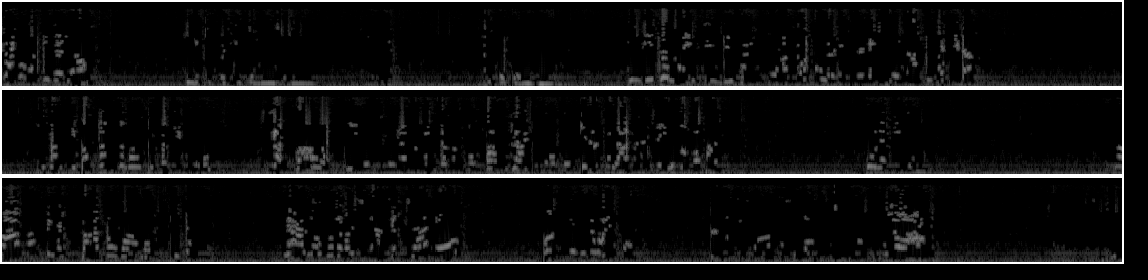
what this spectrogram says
Travel up to the hill. You can put your hands down. That's a good one. You keep your mind in your back. I'm not going to let you get it out and pick it up. You must keep up with the work of what you do. Step forward. You can see how much of a whole lot of life you have to get up and out of the whole lot. Who let me go? No, I'm not going to stop the world of people. Now, look what I was trying to tell you.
